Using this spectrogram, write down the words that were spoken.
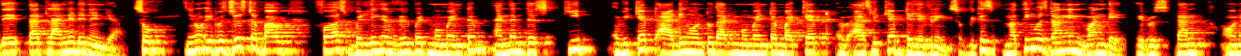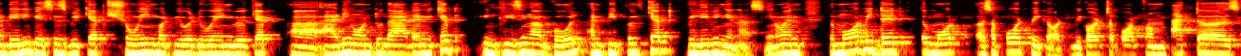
they that landed in india. So you know it was just about first building a little bit momentum and then just keep we kept adding on to that momentum by kept as we kept delivering. So because nothing was done in one day. It was done on a daily basis. We kept showing what we were doing. We kept uh, adding on to that and we kept increasing our goal and people kept believing in us you know and the more we did the more uh, support we got. We got support from actors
